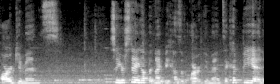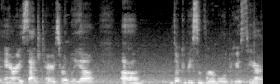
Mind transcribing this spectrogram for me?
arguments. So you're staying up at night because of arguments. It could be an Aries, Sagittarius, or Leo. Um, there could be some verbal abuse here.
